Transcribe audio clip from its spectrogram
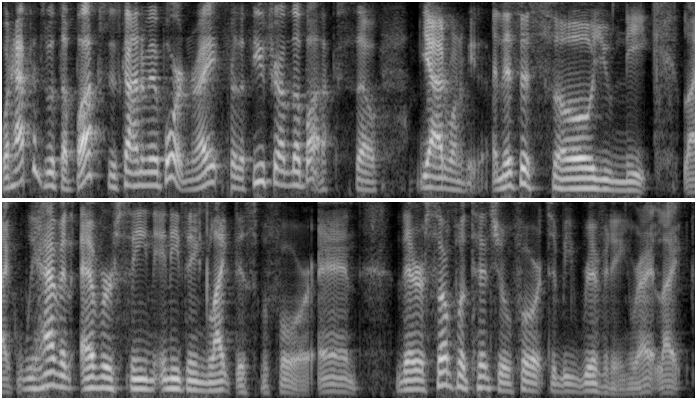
what happens with the Bucks is kind of important, right? For the future of the Bucks. So yeah, I'd want to be there. And this is so unique. Like we haven't ever seen anything like this before, and there's some potential for it to be riveting, right? Like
